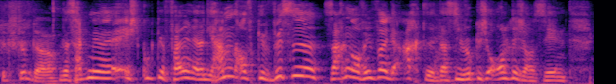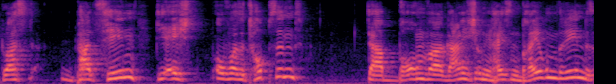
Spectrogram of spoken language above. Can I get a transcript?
Das stimmt, ja. Das hat mir echt gut gefallen. Also die haben auf gewisse Sachen auf jeden Fall geachtet, dass die wirklich ordentlich aussehen. Du hast ein paar Szenen, die echt over the top sind. Da brauchen wir gar nicht um den heißen Brei rumdrehen, das,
